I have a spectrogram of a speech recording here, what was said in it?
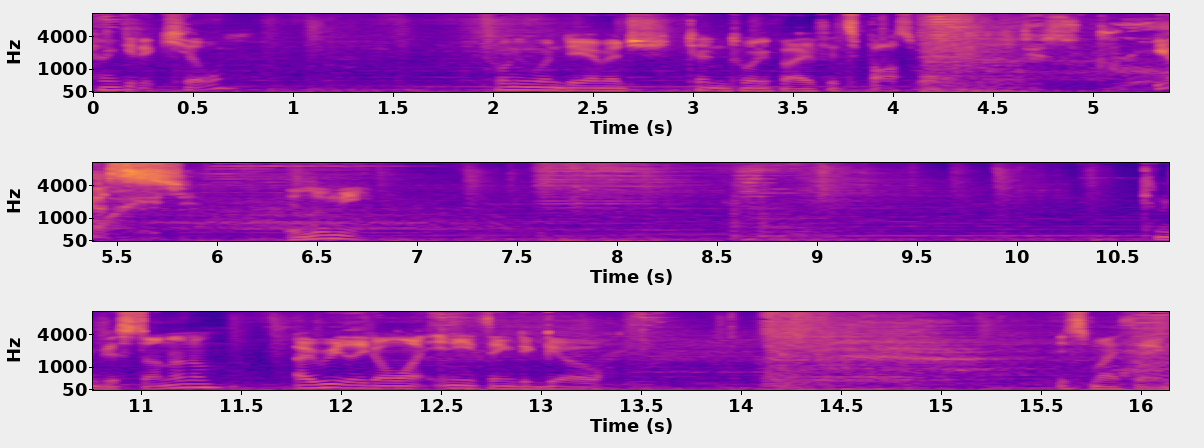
Can I get a kill? 21 damage, 10 25. It's possible. Destroyed. Yes! Illumi. Can I get a stun on him? I really don't want anything to go. It's my thing.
